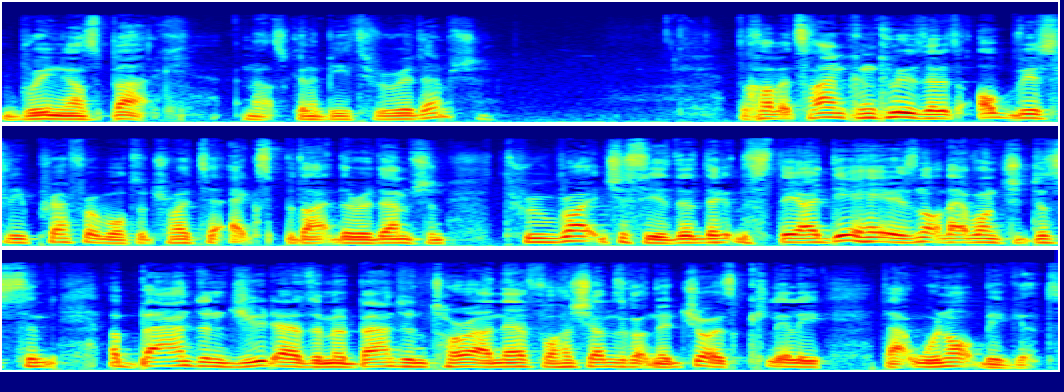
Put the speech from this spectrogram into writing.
bringing us back, and that's going to be through redemption. The Chafetz Chaim concludes that it's obviously preferable to try to expedite the redemption through righteousness. The, the, the, idea here is not that everyone should just abandon Judaism and abandon Torah, and therefore Hashem's got no choice. Clearly, that will not be good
